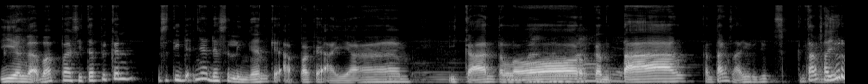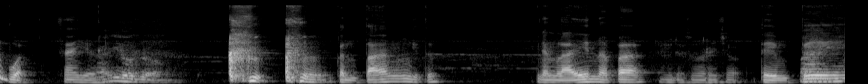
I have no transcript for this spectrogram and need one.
iya nggak apa-apa sih tapi kan setidaknya ada selingan kayak apa kayak ayam ikan telur kentang kentang sayur juga kentang sayur buah Sayur. Ayo dong. kentang gitu yang lain apa Ya udah sore, cok. Tempe.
